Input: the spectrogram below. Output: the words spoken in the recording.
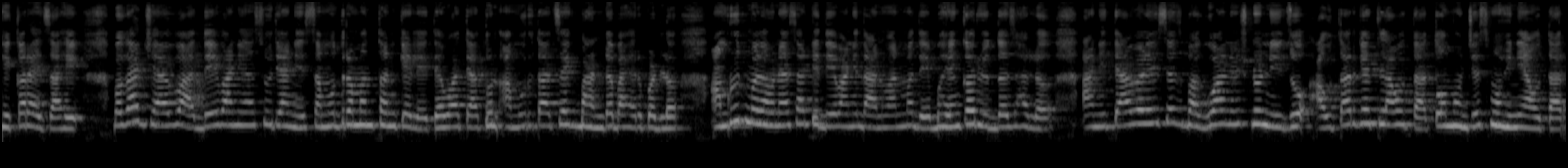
हे करायचं आहे. बघा जेव्हा देव आणि असुर्याने यांनी समुद्रमंथन केले तेव्हा त्यातून अमृताचं एक भांड बाहेर पडलं. अमृत मिळवण्यासाठी देव आणि दानवांमध्ये भयंकर युद्ध झालं. आणि त्यावेळेसच भगवान विष्णूंनी जो अवतार घेतला होता तो म्हणजेच मोहिनी अवतार.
